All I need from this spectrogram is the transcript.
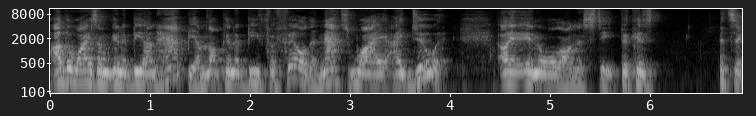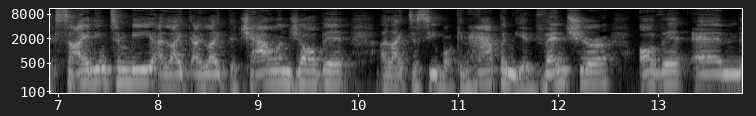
Otherwise, I'm going to be unhappy. I'm not going to be fulfilled. And that's why I do it uh, in all honesty, because it's exciting to me. I like I like the challenge of it. I like to see what can happen, the adventure of it, and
